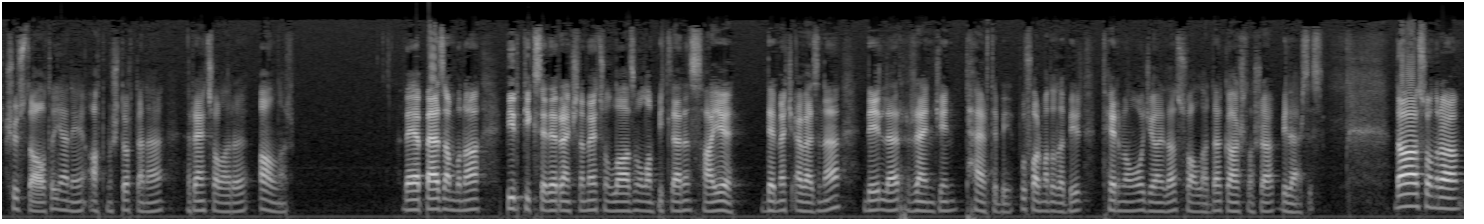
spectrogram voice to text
2 üstü 6, yəni 64 dənə rəng çaları alınır. Və ya bəzən buna bir pikseli rəngləmək üçün lazım olan bitlərin sayı demək əvəzinə deyirlər rəngin tərtibi. Bu formada da bir terminologiya ilə suallarda qarşılaşa bilərsiniz. Daha sonra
